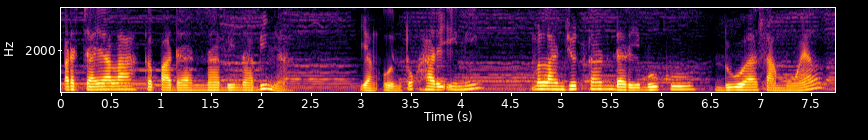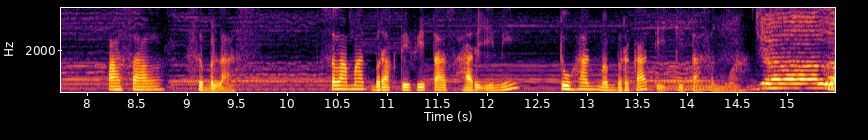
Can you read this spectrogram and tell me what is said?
percayalah kepada nabi-nabinya yang untuk hari ini melanjutkan dari buku 2 Samuel pasal 11. Selamat beraktivitas hari ini. Tuhan memberkati kita semua. Jalan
